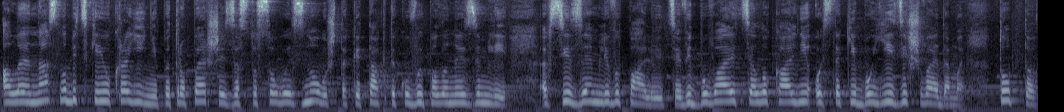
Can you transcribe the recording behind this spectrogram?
Але на Слобідській Україні Петро І застосовує знову ж таки тактику випаленої землі. Всі землі випалюються, відбуваються локальні ось такі бої зі шведами. Тобто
